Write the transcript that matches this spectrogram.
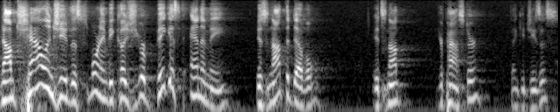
Now, I'm challenging you this morning because your biggest enemy is not the devil, it's not your pastor. Thank you, Jesus.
